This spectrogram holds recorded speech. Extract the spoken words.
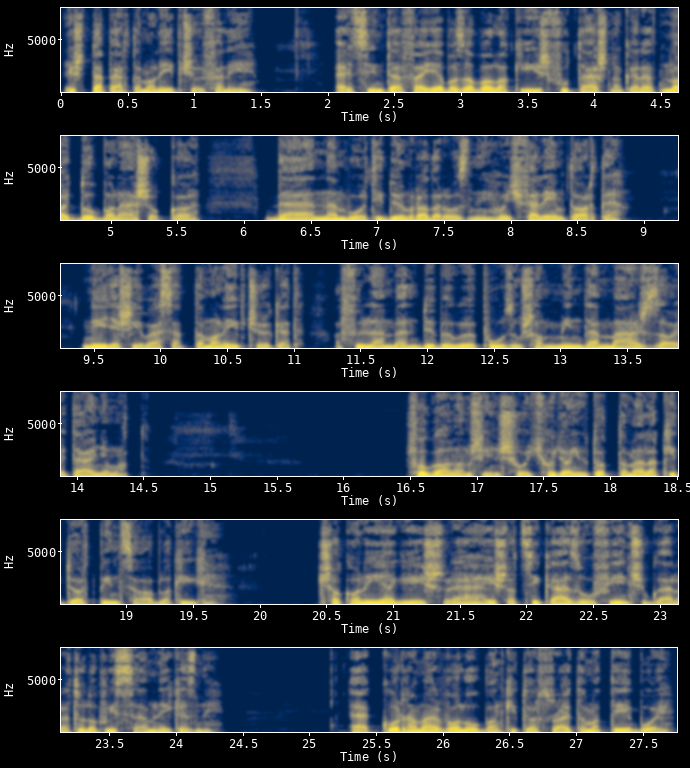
és tepertem a lépcső felé. Egy szinttel feljebb az a valaki is futásnak eredt nagy dobbanásokkal, de nem volt időm radarozni, hogy felém tart-e. Négyesével szedtem a lépcsőket, a fülemben döbögő púzusan minden más zajt elnyomott. Fogalmam sincs, hogy hogyan jutottam el a kitört pinceablakig. Csak a liegésre és a cikázó fénysugárra tudok visszaemlékezni. Ekkorra már valóban kitört rajtam a téboly.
